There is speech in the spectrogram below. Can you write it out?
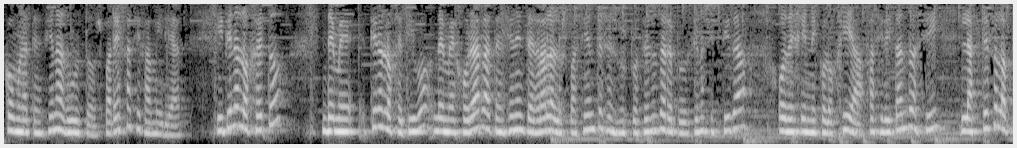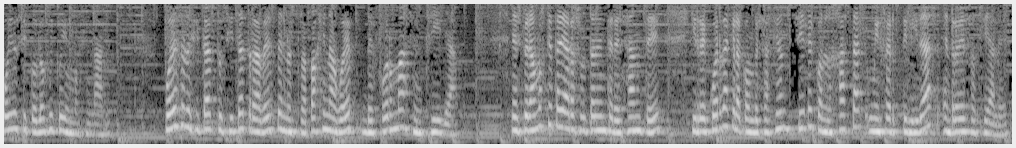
como en atención a adultos, parejas y familias, y tiene el, objeto tiene el objetivo de mejorar la atención integral a los pacientes en sus procesos de reproducción asistida o de ginecología, facilitando así el acceso al apoyo psicológico y emocional. Puedes solicitar tu cita a través de nuestra página web de forma sencilla Esperamos que te haya resultado interesante y recuerda que la conversación sigue con el hashtag Mi Fertilidad en redes sociales.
